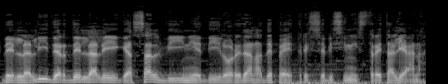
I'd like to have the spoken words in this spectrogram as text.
del leader della Lega Salvini e di Loredana De Petris di sinistra italiana.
